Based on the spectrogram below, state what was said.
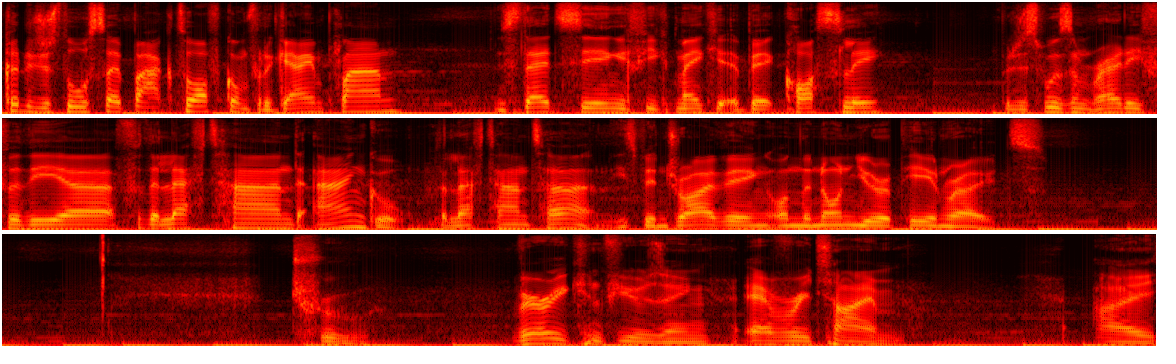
Could have just also backed off, gone for the game plan. Instead, seeing if he could make it a bit costly, but just wasn't ready for the uh, for the left-hand angle, the left-hand turn. He's been driving on the non-European roads. True. Very confusing every time. I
